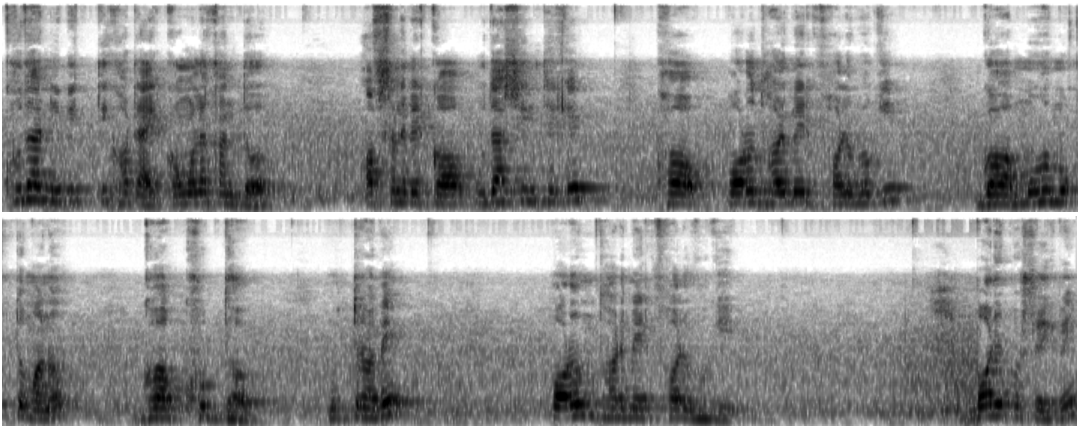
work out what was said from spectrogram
ক্ষুধা নিবৃত্তি ঘটায় কমলাকান্ত। অপশান নেবে ক উদাসীন থেকে, খ পরধর্মের ফলভোগী, গ মোহমুক্ত মানব, ঘ ক্ষুব্ধ। উত্তর হবে পরম ধর্মের ফলভোগী। পরের প্রশ্ন লিখবে,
